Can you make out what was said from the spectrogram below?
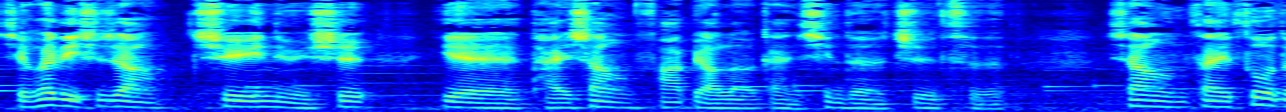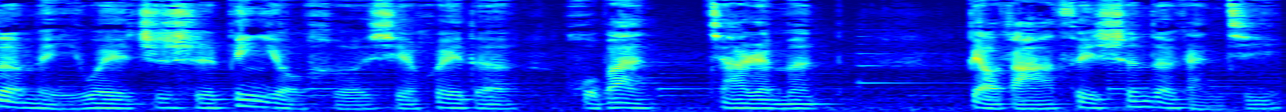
协会理事长屈颖女士也台上发表了感性的致辞，向在座的每一位支持病友和协会的伙伴、家人们表达最深的感激。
